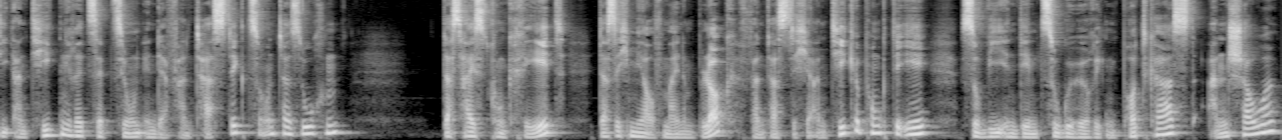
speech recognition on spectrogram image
die Antikenrezeption in der Fantastik zu untersuchen. Das heißt konkret, dass ich mir auf meinem Blog fantastischeantike.de sowie in dem zugehörigen Podcast anschaue,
